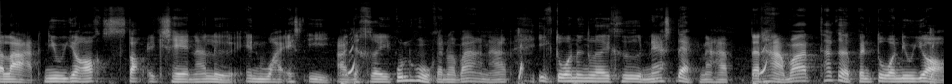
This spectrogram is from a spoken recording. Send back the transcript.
ตลาด New York Stock Exchange นะหรือ NYSE อาจจะเคยคุ้นหูกันมาบ้างนะครับ อีกตัวหนึ่งเลยคือ NASDAQ นะครับ แต่ถามว่าถ้าเกิดเป็นตัว New York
